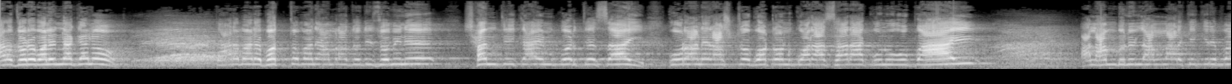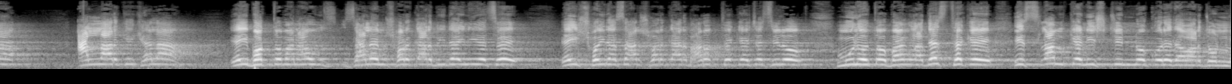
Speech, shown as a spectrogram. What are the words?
আরও ধরে বলেন না কেন? তার মানে বর্তমানে আমরা যদি জমিনে শান্তি কায়েম করতে চাই, কোরআনের রাষ্ট্র গঠন করা ছাড়া কোনো উপায় আলহামদুলিল্লাহ, আল্লাহর কি কৃপা? আল্লাহর কি খেলা? এই বর্তমান জালেম সরকার বিদায় নিয়েছে। এই স্বৈরাচার সরকার ভারত থেকে এসেছিল মূলত বাংলাদেশ থেকে ইসলামকে নিশ্চিহ্ন করে দেওয়ার জন্য।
